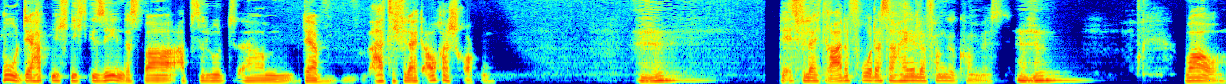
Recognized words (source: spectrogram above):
puh, der hat mich nicht gesehen, das war absolut, ähm, der hat sich vielleicht auch erschrocken. Mhm. Der ist vielleicht gerade froh, dass er heil davon gekommen ist. Mhm. Wow.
